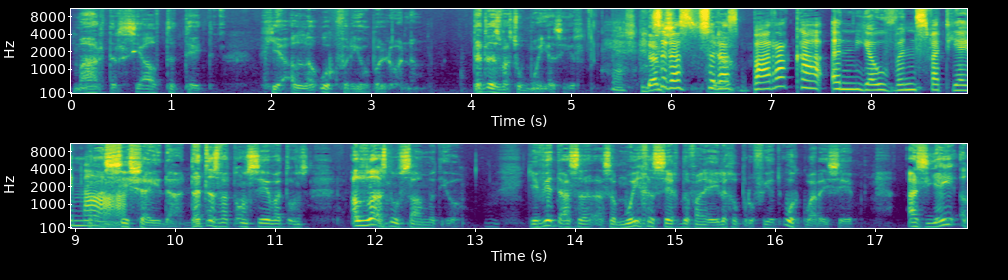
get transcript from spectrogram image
Maar terselfdertyd gee Allah ook vir jou beloning. Dit is wat so mooi is hier. Ja. Dan- So dis so ja. dis baraka in jou wins wat jy maak. Presies Shaida. Dit is wat ons sê wat ons Allah is nou saam met jou. Jy weet daar's 'n as 'n mooi gesegde van die heilige profeet ook waar hy sê as jy 'n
